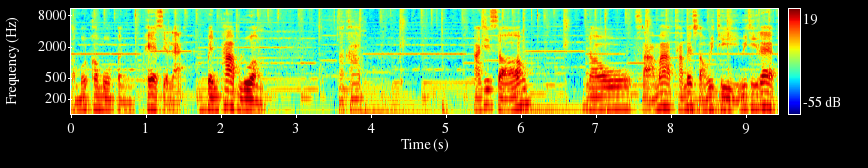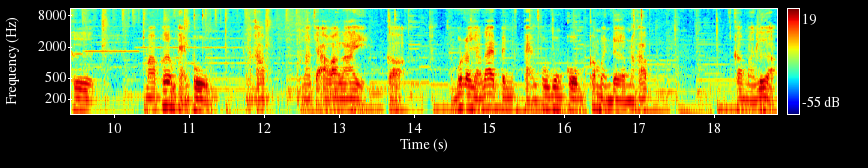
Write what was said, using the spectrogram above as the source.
สมมติข้อมูลเป็นเพศเสร็จแล้ว เป็นภาพรวมนะครับ อันที่ 2 เราสามารถทำได้ 2 วิธี วิธีแรกคือมาเพิ่มแผนภูมินะครับ เราจะเอาอะไรก็สมมติเราอยากได้เป็นแผนภูมิวงกลมก็เหมือนเดิมนะครับ ก็มาเลือก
